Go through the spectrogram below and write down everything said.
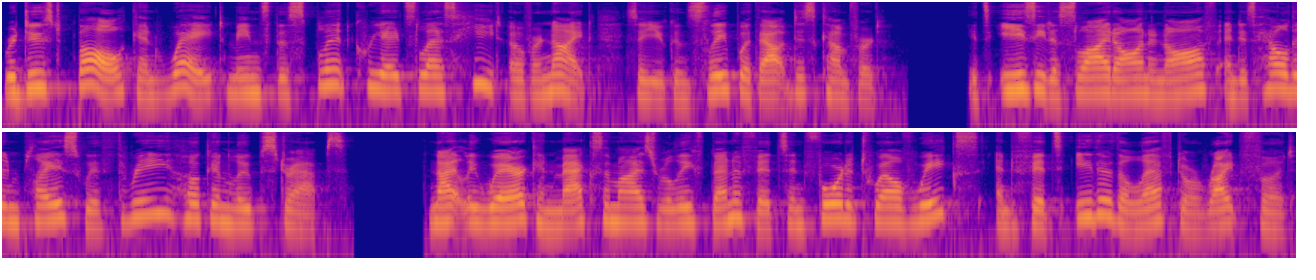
Reduced bulk and weight means the splint creates less heat overnight, so you can sleep without discomfort. It's easy to slide on and off and is held in place with three hook and loop straps. Nightly wear can maximize relief benefits in 4 to 12 weeks and fits either the left or right foot.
